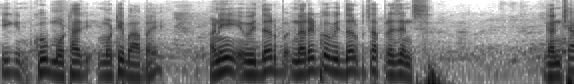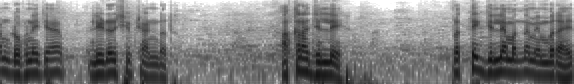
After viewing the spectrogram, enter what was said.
ही खूप मोठा मोठी बाब आहे. आणि विदर्भ नरेटको विदर्भचा प्रेझेन्स घनश्याम डोखणेच्या लिडरशिपच्या अंडर अकरा जिल्हे प्रत्येक जिल्ह्यामधनं मेंबर आहेत.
